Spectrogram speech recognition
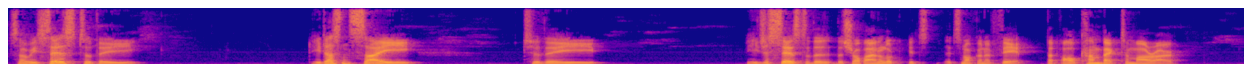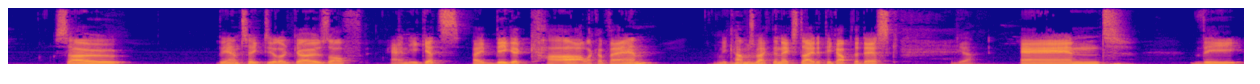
So he says to the he doesn't say to the he just says to the, the shop owner, look, it's it's not going to fit, but I'll come back tomorrow. So the antique dealer goes off and he gets a bigger car, like a van. And he comes mm-hmm. back the next day to pick up the desk, Yeah. and the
